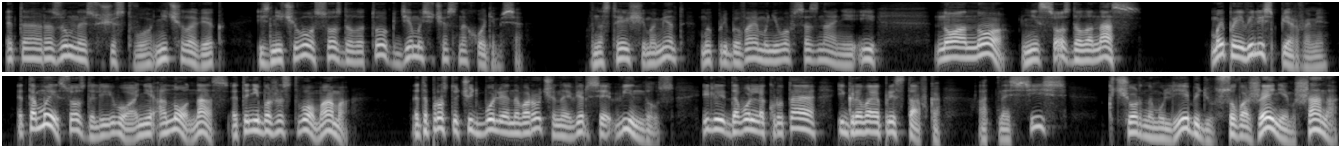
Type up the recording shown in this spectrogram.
Это разумное существо, не человек, из ничего создало то, где мы сейчас находимся. В настоящий момент мы пребываем у него в сознании, и... Но оно не создало нас. Мы появились первыми. Это мы создали его, а не оно, нас. Это не божество, мама. Это просто чуть более навороченная версия Windows или довольно крутая игровая приставка. Относись к черному лебедю с уважением, Шана.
